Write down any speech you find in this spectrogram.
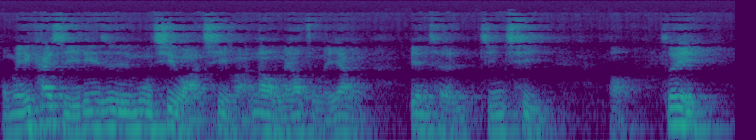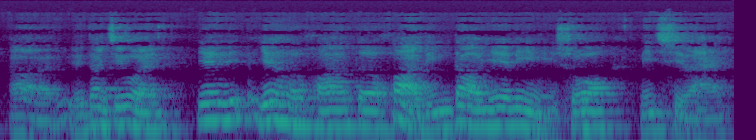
我们一开始一定是木器瓦器嘛，那我们要怎么样变成金器？哦，所以啊、有一段经文，耶耶和华的话临到耶利米说：“你起来，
